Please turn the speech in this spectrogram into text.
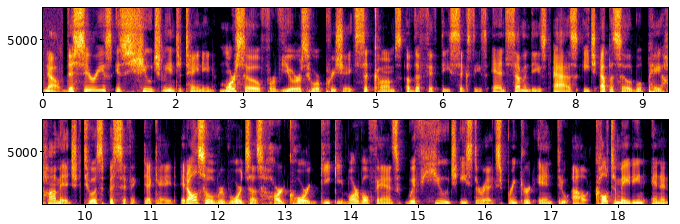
Now, this series is hugely entertaining, more so for viewers who appreciate sitcoms of the 50s, 60s, and 70s, as each episode will pay homage to a specific decade. It also rewards us hardcore, geeky Marvel fans with huge Easter eggs sprinkled in throughout, culminating in an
